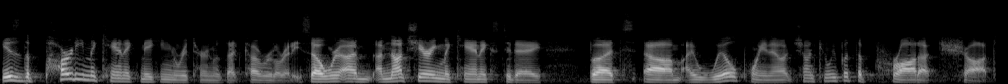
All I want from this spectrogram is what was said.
is the party mechanic making a return? Was that covered already? So I'm, I'm not sharing mechanics today, but um, I will point out, Sean, can we put the product shot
